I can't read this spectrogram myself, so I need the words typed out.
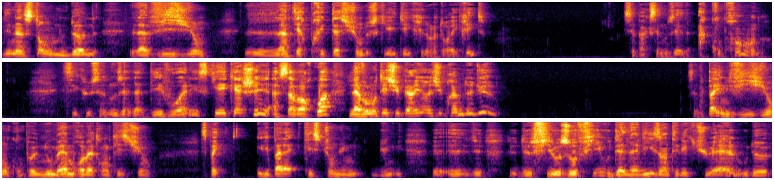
dès l'instant où on nous donne la vision, l'interprétation de ce qui a été écrit dans la Torah écrite, c'est pas que ça nous aide à comprendre, c'est que ça nous aide à dévoiler ce qui est caché, à savoir quoi? La volonté supérieure et suprême de Dieu. Ce n'est pas une vision qu'on peut nous-mêmes remettre en question. C'est pas, il n'est pas la question d'une, d'une euh, de, de, philosophie ou d'analyse intellectuelle ou de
